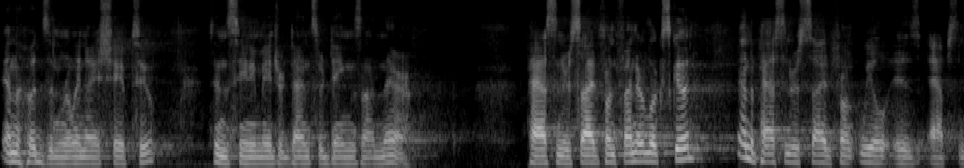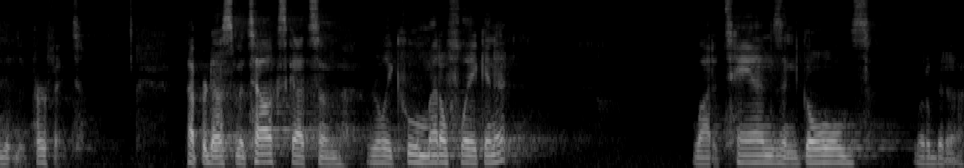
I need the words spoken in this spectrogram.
And the hood's in really nice shape too. Didn't see any major dents or dings on there. Passenger side front fender looks good, and the passenger side front wheel is absolutely perfect. Pepper Dust Metallic's got some really cool metal flake in it. A lot of tans and golds, a little bit of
